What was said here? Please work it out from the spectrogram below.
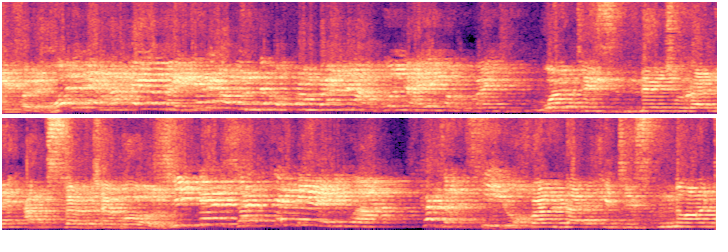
different. hone haayo maitele avo ndakafambanawo nayo mangu manji What is naturally acceptable? Zvine zvatendereriwa chakaza you find that it is not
